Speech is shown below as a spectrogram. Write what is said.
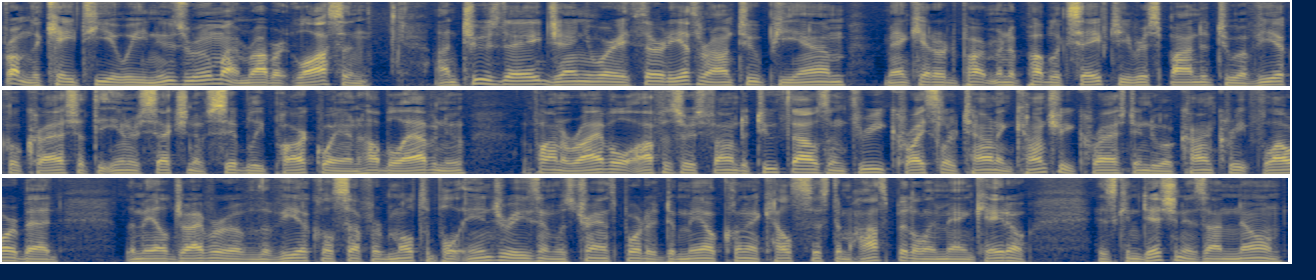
From the KTOE newsroom, I'm Robert Lawson. On Tuesday, January 30th, around 2 p.m., Mankato Department of Public Safety responded to a vehicle crash at the intersection of Sibley Parkway and Hubbell Avenue. Upon arrival, officers found a 2003 Chrysler Town and Country crashed into a concrete flower bed. The male driver of the vehicle suffered multiple injuries and was transported to Mayo Clinic Health System Hospital in Mankato. His condition is unknown.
